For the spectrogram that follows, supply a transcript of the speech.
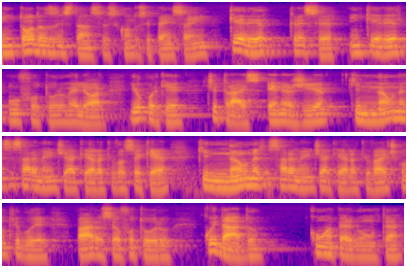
em todas as instâncias quando se pensa em querer crescer, em querer um futuro melhor. E o porquê te traz energia que não necessariamente é aquela que você quer, que não necessariamente é aquela que vai te contribuir para o seu futuro. Cuidado com a pergunta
